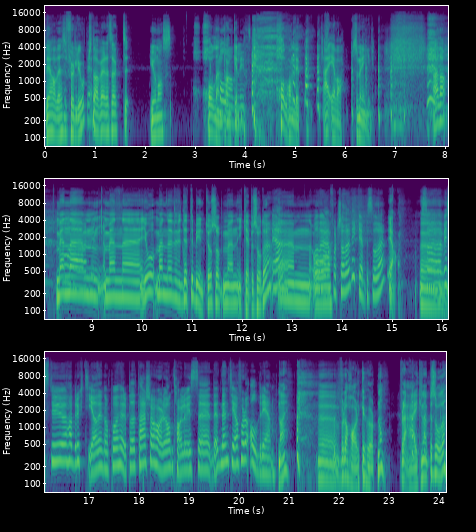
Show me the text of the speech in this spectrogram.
Det hadde jeg selvfølgelig gjort. Da ville jeg sagt Jonas, hold den Hold han tanken. litt. Hold han litt. Det er Eva som ringer. Nei da. Men, eh, men eh, jo, men eh, dette begynte jo som en ikke-episode. Ja, og, Og det er fortsatt en ikke-episode. ja. Så Eh, hvis du har brukt tida di nå på å høre på dette her, så har du antageligvis Den, den tida får du aldri igjen. Nei, for da har du ikke hørt noe. For det er ikke noen episode.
